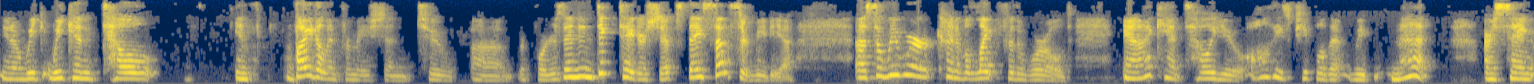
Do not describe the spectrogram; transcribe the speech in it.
You know, we we can tell in vital information to uh, reporters, and in dictatorships they censor media. Uh, so we were kind of a light for the world. And I can't tell you all these people that we've met are saying,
